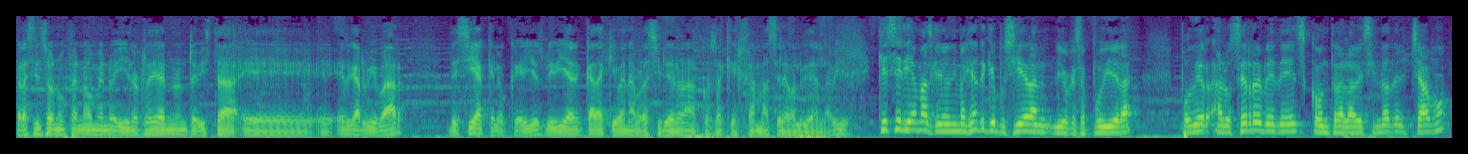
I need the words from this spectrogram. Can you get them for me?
Brasil son un fenómeno y el otro día en una entrevista eh, Edgar Vivar decía que lo que ellos vivían cada que iban a Brasil era una cosa que jamás se le va a olvidar en la vida. ¿Qué sería más cañón? Imagínate que pusieran, digo que se pudiera, poner a los RBDs contra la vecindad del Chavo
